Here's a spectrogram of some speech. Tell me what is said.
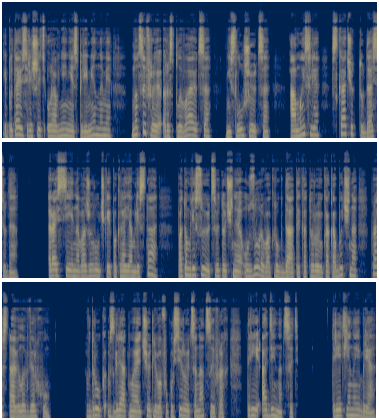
и пытаюсь решить уравнение с переменными, но цифры расплываются, не слушаются, а мысли скачут туда-сюда. Рассеянно вожу ручкой по краям листа, потом рисую цветочные узоры вокруг даты, которую, как обычно, проставила вверху. Вдруг взгляд мой отчетливо фокусируется на цифрах. 3.11. 3 ноября.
